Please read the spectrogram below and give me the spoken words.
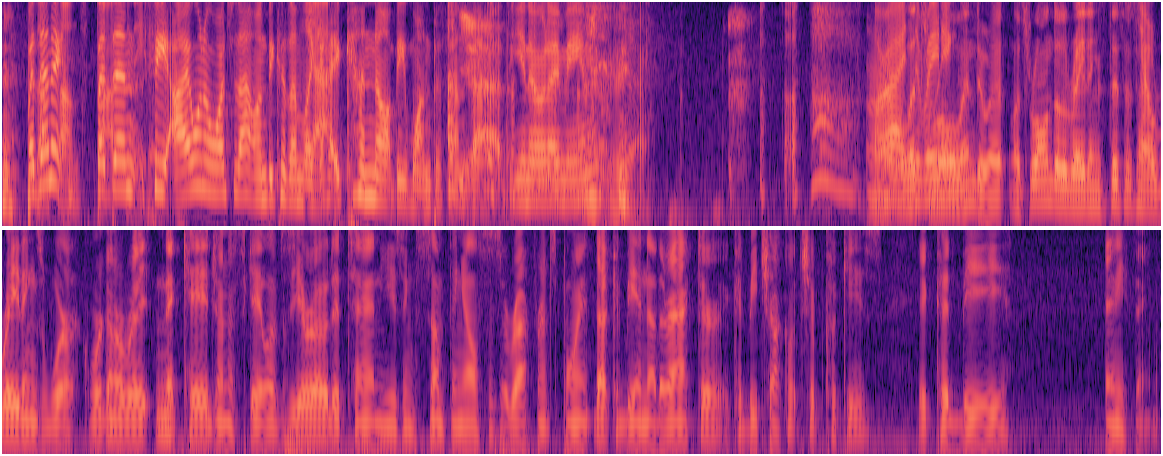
But that then, it, but then, see, I want to watch that one because I'm like, Yeah. it cannot be one percent Yeah. bad. You know what I mean? yeah. All right, well, let's roll into it. Let's roll into the ratings. This is how ratings work. We're gonna rate Nick Cage on a scale of zero to ten using something else as a reference point. That could be another actor. It could be chocolate chip cookies. It could be anything.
